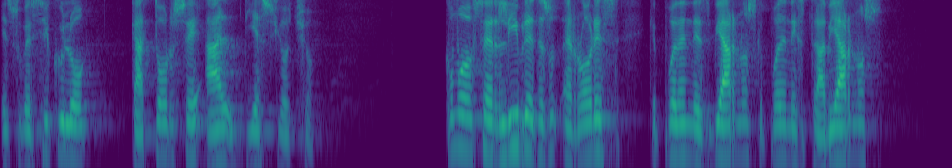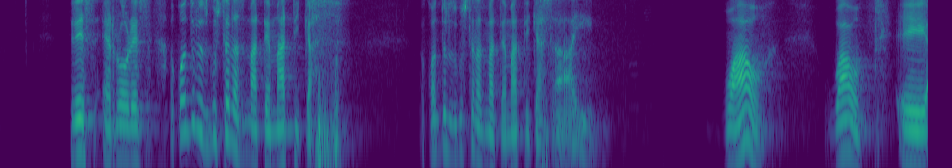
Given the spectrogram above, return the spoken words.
en su versículo 14 al 18. Cómo ser libres de esos errores que pueden desviarnos, que pueden extraviarnos. Tres errores. ¿A cuánto les gustan las matemáticas? ¿A cuánto les gustan las matemáticas? Ay, wow. Wow, eh,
